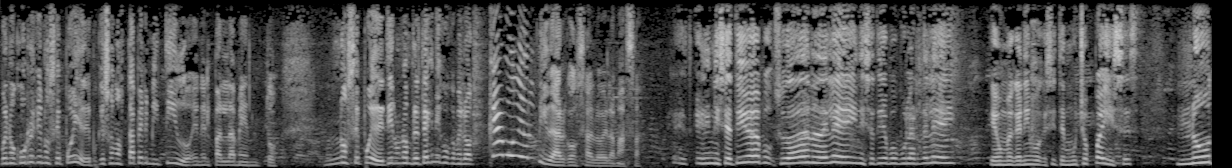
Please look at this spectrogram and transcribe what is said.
Bueno, ocurre que no se puede, porque eso no está permitido en el Parlamento. No se puede. Tiene un nombre técnico que me lo acabo de olvidar, Gonzalo de la Maza. Iniciativa Ciudadana de Ley, Iniciativa Popular de Ley, que es un mecanismo que existe en muchos países. No,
